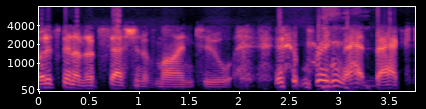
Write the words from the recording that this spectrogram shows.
but it's been an obsession of mine to bring that back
